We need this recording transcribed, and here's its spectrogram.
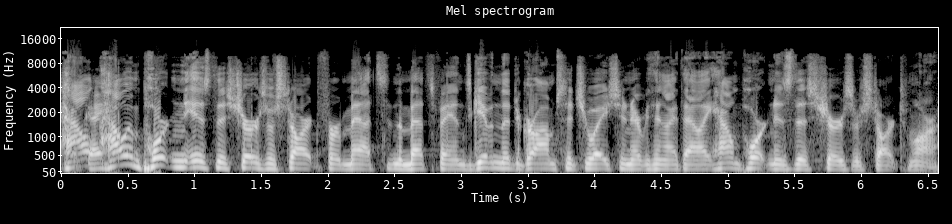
How okay. how important is this Scherzer start for Mets and the Mets fans, given the Degrom situation and everything like that? Like, how important is this Scherzer start tomorrow?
